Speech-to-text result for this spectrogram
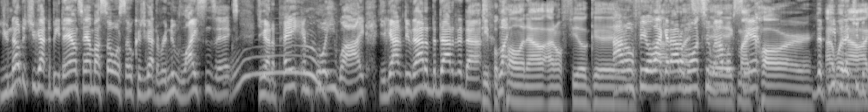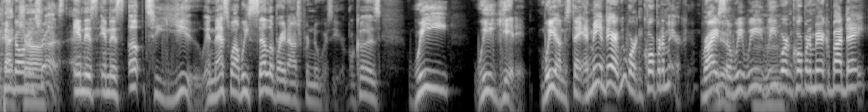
You know that you got to be downtown by so and so because you got to renew license X. You got to pay employee Y. You got to do da da da da da da. People Like, calling out. I don't feel good. I don't feel like it, I don't I'm want to, I'm sick, My upset. car. the I people went that you out, I depend got on and drunk. trust. And it's and it's up to you. And that's why we celebrate entrepreneurs here because we we get it. We understand. And me and Derek, we work in corporate America, right? So we we Mm-hmm. we work in corporate America by day.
